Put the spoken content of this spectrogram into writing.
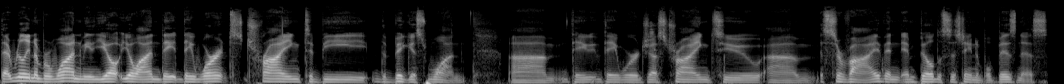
that really number one, I mean, Yo Yo YoOn, they they weren't trying to be the biggest one. Um, they they were just trying to um, survive and, and build a sustainable business,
